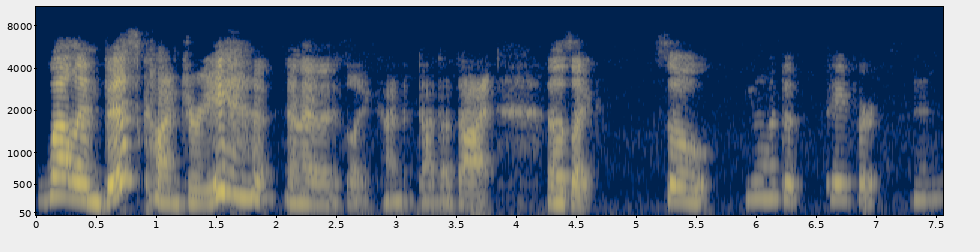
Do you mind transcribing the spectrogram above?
well, in this country, and then it's like kind of dot dot dot. And I was like, so you don't have to pay for an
